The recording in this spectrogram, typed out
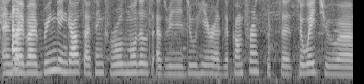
And by, by bringing out, I think, role models as we do here at the conference, it's a, it's a way to uh,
